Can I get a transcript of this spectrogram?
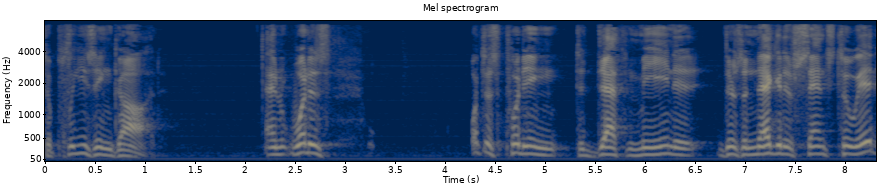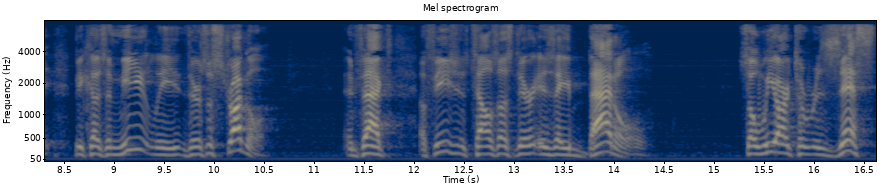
to pleasing God. And what is what does putting to death mean? It, there's a negative sense to it because immediately there's a struggle. In fact, Ephesians tells us there is a battle. So we are to resist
